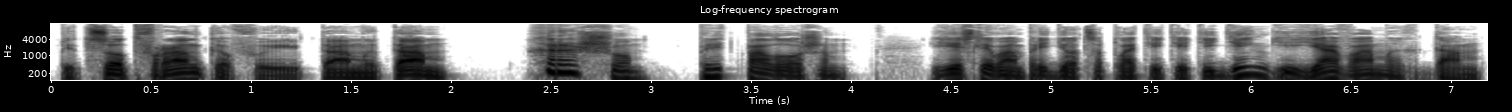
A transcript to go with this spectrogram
«Пятьсот франков и там, и там». «Хорошо, предположим. Если вам придется платить эти деньги, я вам их дам.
